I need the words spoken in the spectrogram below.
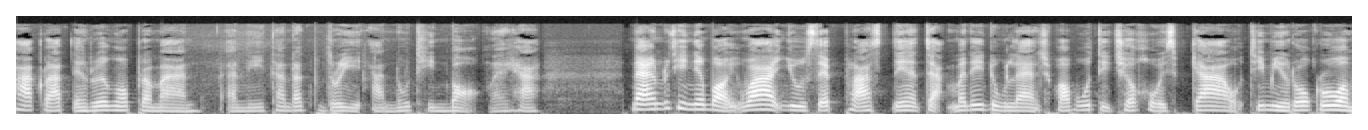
ภาครัฐในเรื่องงบประมาณ อันนี้ท่านรัฐมนตรีอนุทินบอกนะคะนายอนุทินยังบอกอีกว่า u s e p Plus เนี่ยจะไม่ได้ดูแลเฉพาะผู้ติดเชื้อโควิด -19 ที่มีโรคร่วม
